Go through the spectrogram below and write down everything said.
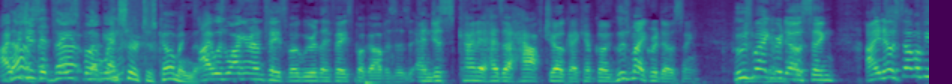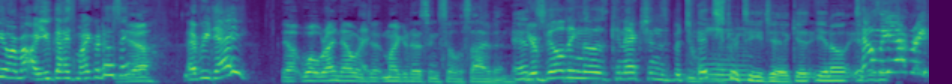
I was that- just at that- Facebook. that and research is coming, though. I was walking around Facebook. We were at the Facebook offices, and just kind of as a half joke, I kept going, "Who's microdosing? Who's microdosing? I know some of you are. Are you guys microdosing? Yeah. every day. Yeah, well, right now we're do- microdosing psilocybin. It's- You're building those connections between. it's strategic. It, you know, it Tell me everything.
